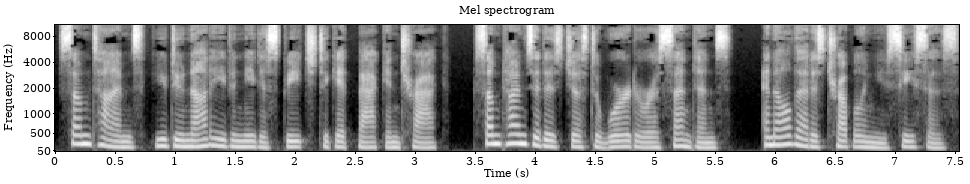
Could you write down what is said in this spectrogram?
Sometimes, you do not even need a speech to get back in track, sometimes it is just a word or a sentence, and all that is troubling you ceases.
